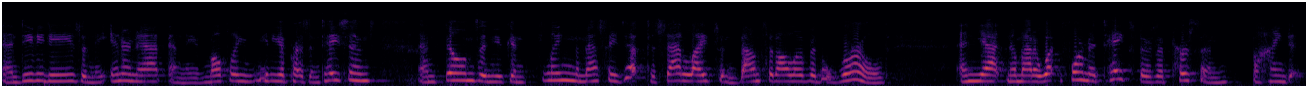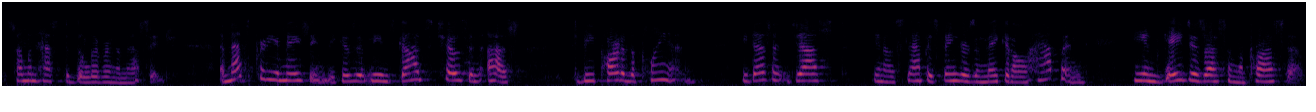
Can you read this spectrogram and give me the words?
and DVDs and the internet and these multimedia presentations and films and you can fling the message up to satellites and bounce it all over the world. And yet, no matter what form it takes, there's a person behind it. Someone has to deliver the message. And that's pretty amazing because it means God's chosen us to be part of the plan. He doesn't just you know, snap his fingers and make it all happen. He engages us in the process.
